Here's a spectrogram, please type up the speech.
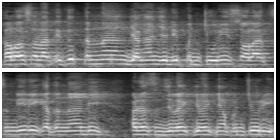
Kalau salat itu tenang, jangan jadi pencuri salat sendiri kata Nabi. Ada sejelek-jeleknya pencuri.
